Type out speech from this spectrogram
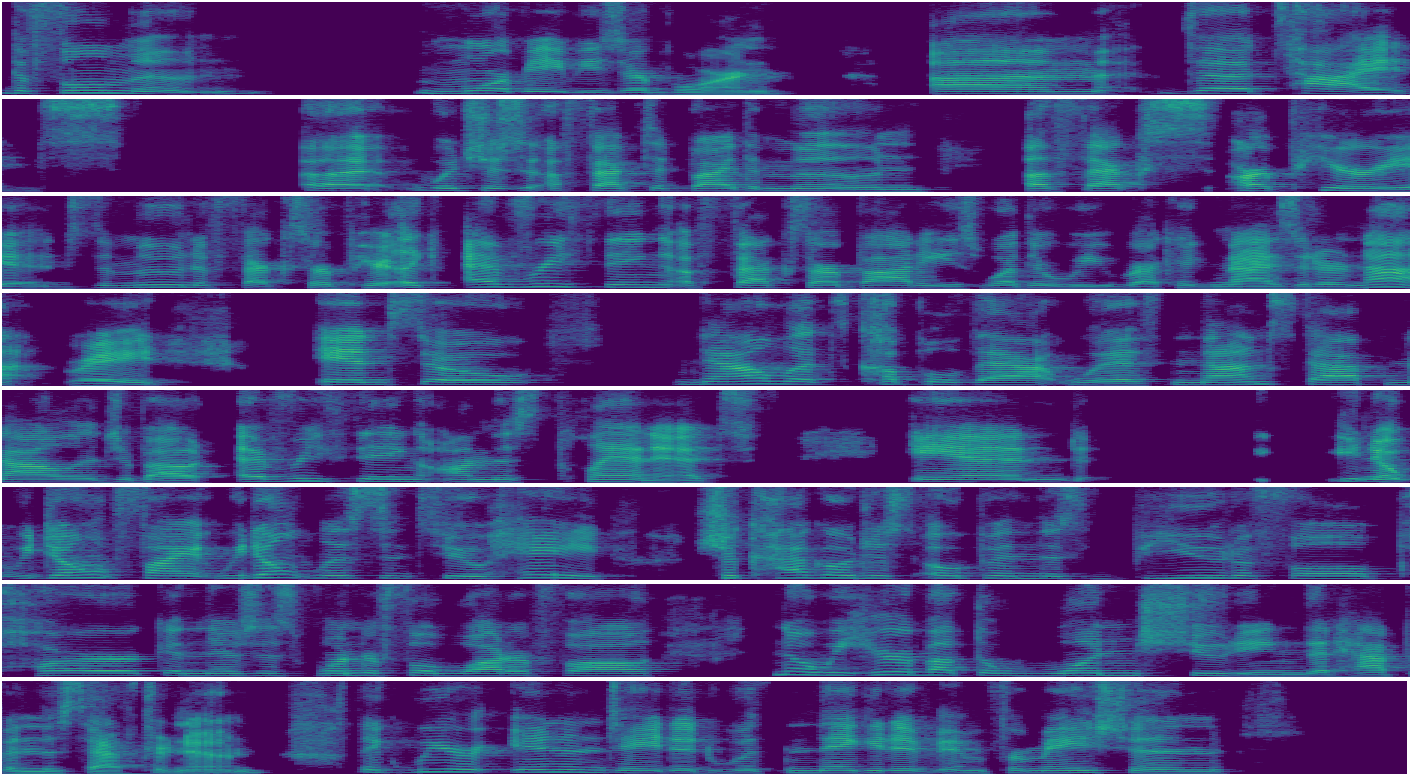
the full moon more babies are born. Um the tides uh, which is affected by the moon affects our periods. The moon affects our period. Like everything affects our bodies whether we recognize it or not right? And so now let's couple that with nonstop knowledge about everything on this planet and you know we don't find we don't listen to hey chicago just opened this beautiful park and there's this wonderful waterfall no, we hear about the one shooting that happened this afternoon. Like we are inundated with negative information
